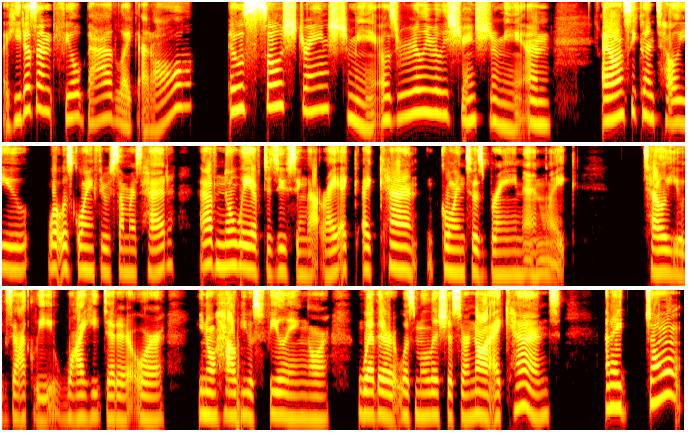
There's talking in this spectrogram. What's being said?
Like he doesn't feel bad like at all. It was so strange to me. It was really, really strange to me. And I honestly couldn't tell you what was going through Summer's head. I have no way of deducing that, right? I, I can't go into his brain and like tell you exactly why he did it or, you know, how he was feeling or whether it was malicious or not. I can't. And I don't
